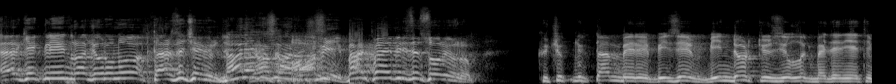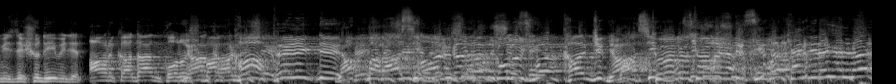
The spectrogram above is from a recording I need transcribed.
erkekliğin raconunu terse çevirdi. Ne alakası var? Abi ben hepinize soruyorum. Küçüklükten beri bizim 1400 yıllık medeniyetimizde şu değil midir? Arkadan konuşmak kardeşim, kahpeliktir. Yapma Rasim. Ne biçim Arkadan ya? konuşmak kancık. Ya Rasim, nasıl konuşuyorsun ya. ya? Kendine gel lan.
